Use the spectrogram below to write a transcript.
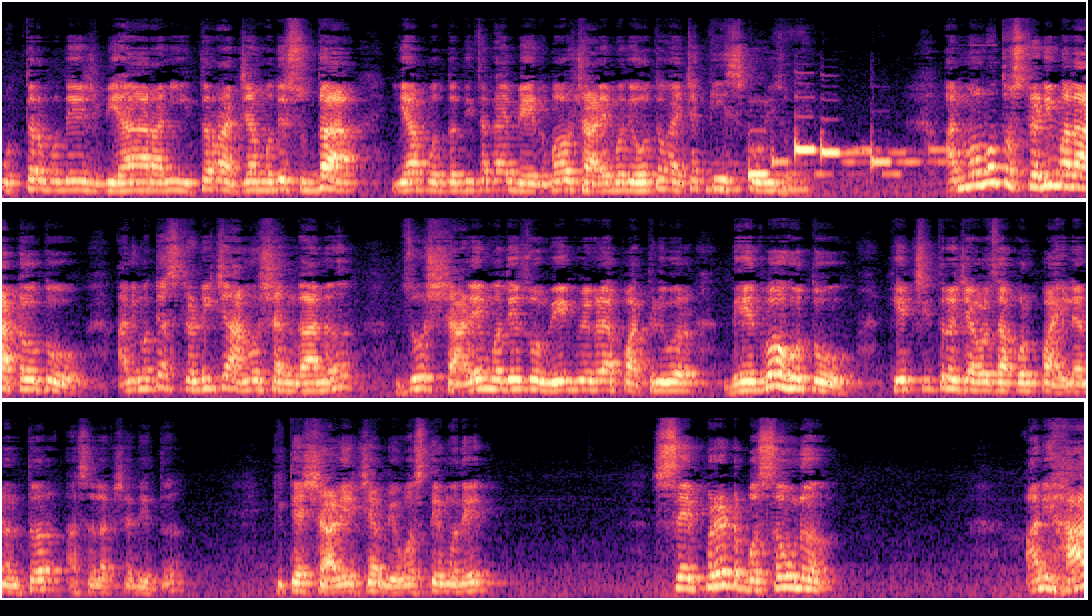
उत्तर प्रदेश बिहार आणि इतर राज्यामध्ये सुद्धा या पद्धतीचा काय भेदभाव शाळेमध्ये होतो का? याच्या केस स्टोरीज होत्या आणि मग मग तो स्टडी मला आठवतो. आणि मग त्या स्टडीच्या अनुषंगानं जो शाळेमध्ये जो वेगवेगळ्या पातळीवर भेदभाव होतो हे चित्र ज्यावेळेस आपण पाहिल्यानंतर असं लक्षात येतं की त्या शाळेच्या व्यवस्थेमध्ये सेपरेट बसवणं आणि हा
